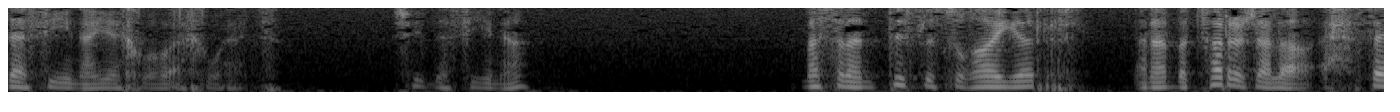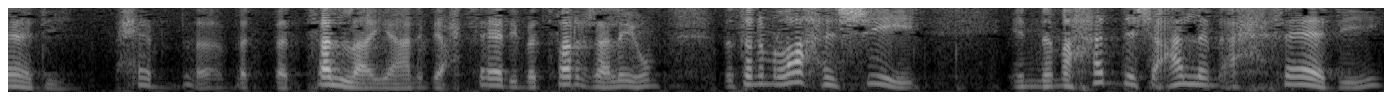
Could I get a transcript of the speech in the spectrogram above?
ده فينا يا إخوة وأخوات. شيء ده فينا. مثلا طفل صغير أنا بتفرج على أحفادي. بحب بتسلى يعني بأحفادي بتفرج عليهم. بس أنا ملاحظ شيء إن ما حدش علم أحفادي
